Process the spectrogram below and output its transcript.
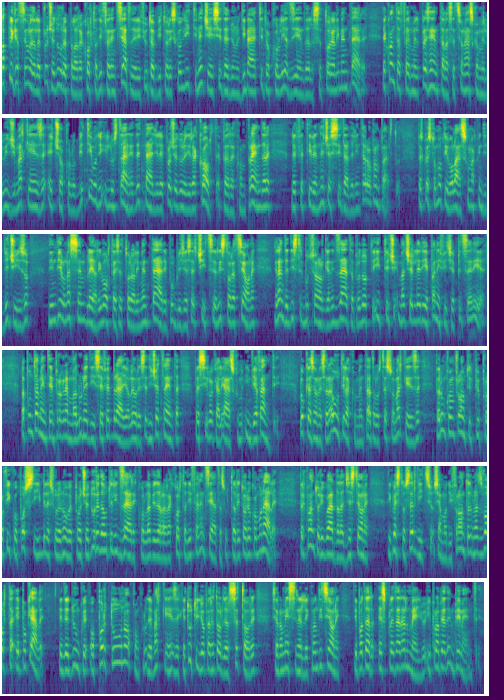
L'applicazione delle procedure per la raccolta differenziata dei rifiuti a Vittorio Scoglitti necessita di un dibattito con le aziende del settore alimentare e quanto afferma il presente alla sezione Ascom Luigi Marchese e ciò con l'obiettivo di illustrare nei dettagli le procedure di raccolta per comprendere le effettive necessità dell'intero comparto. Per questo motivo l'Ascom ha quindi deciso di indire un'assemblea rivolta ai settori alimentari, pubblici esercizi, ristorazione, grande distribuzione organizzata, prodotti ittici, macellerie, panifici e pizzerie. L'appuntamento Appuntamento è in programma lunedì 6 febbraio alle ore 16.30 presso i locali Ascom in via Fanti. L'occasione sarà utile, ha commentato lo stesso Marchese, per un confronto il più proficuo possibile sulle nuove procedure da utilizzare con l'avvio della raccolta differenziata sul territorio comunale. Per quanto riguarda la gestione di questo servizio, siamo di fronte ad una svolta epocale ed è dunque opportuno, conclude Marchese, che tutti gli operatori del settore siano messi nelle condizioni di poter espletare al meglio i propri adempimenti.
